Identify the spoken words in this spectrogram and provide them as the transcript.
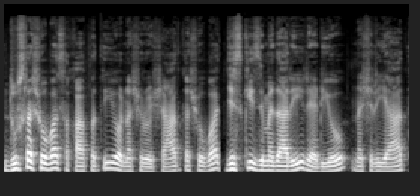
دوسرا شعبہ ثقافتی اور نشر و اشاعت کا شعبہ، جس کی ذمہ داری ریڈیو، نشریات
